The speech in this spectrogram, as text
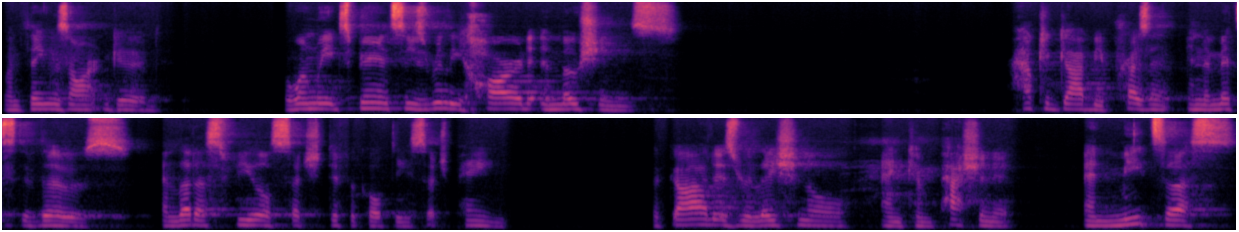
when things aren't good, or when we experience these really hard emotions how could God be present in the midst of those and let us feel such difficulty, such pain? But God is relational and compassionate and meets us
